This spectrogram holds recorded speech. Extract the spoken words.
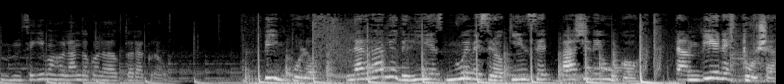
mm, seguimos hablando con la doctora Crow. Pímpulo, la radio del IES 9015 Valle de Uco, también es tuya.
